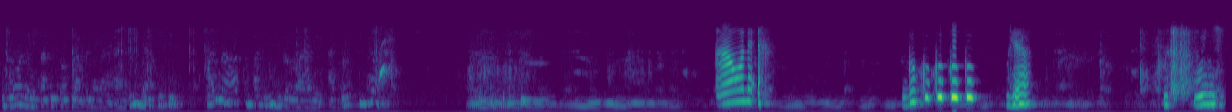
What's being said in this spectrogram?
sebuah organisasi sosial penyayang anjing dan kucing. Selain merawat, tempat ini juga melayani adopsi hewan. Awan deh. Guk guk guk guk guk. Ya. Bunyi.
